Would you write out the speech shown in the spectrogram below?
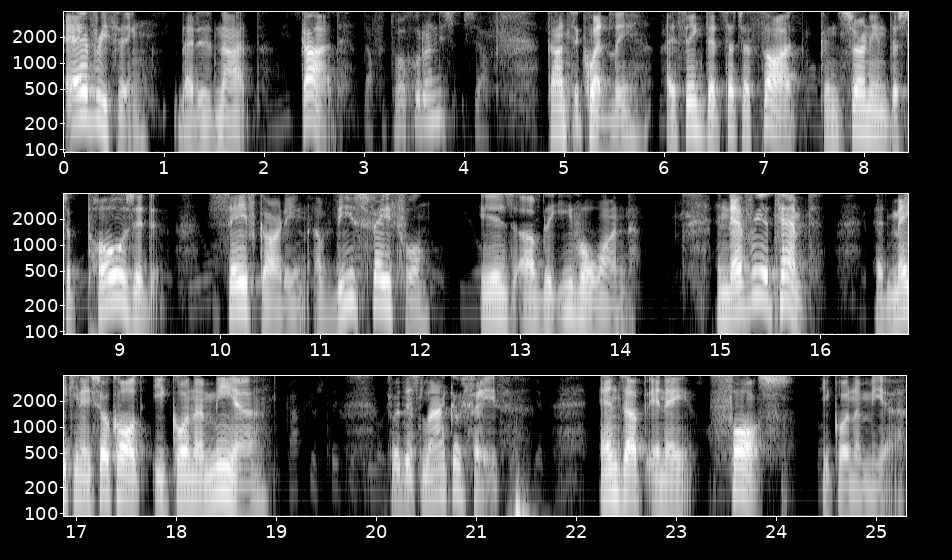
everything that is not God. Consequently, I think that such a thought concerning the supposed safeguarding of these faithful is of the evil one. And every attempt at making a so called economia for this lack of faith ends up in a false economia,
